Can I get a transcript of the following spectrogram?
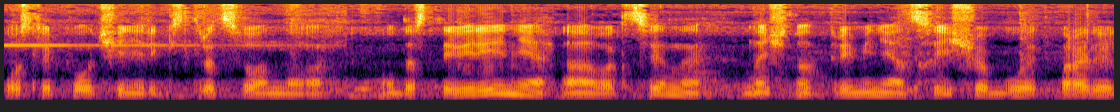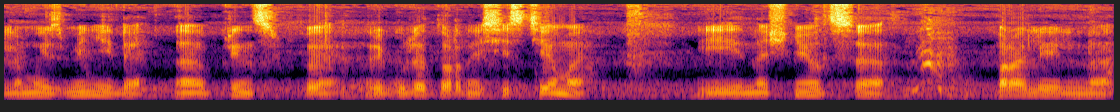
после получения регистрационного удостоверения а вакцины начнут применяться, еще будет параллельно. Мы изменили а, принципы регуляторной системы и начнется параллельно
